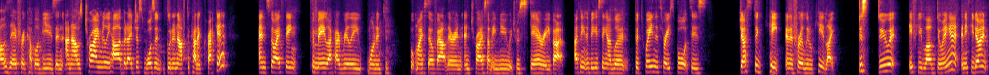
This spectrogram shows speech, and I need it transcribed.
I was there for a couple of years and, and I was trying really hard, but I just wasn't good enough to kind of crack it. And so I think for me, like I really wanted to put myself out there and, and try something new, which was scary. But I think the biggest thing I've learned between the three sports is just to keep, and for a little kid, like just do it if you love doing it. And if you don't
